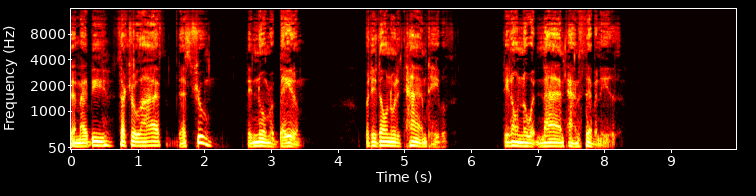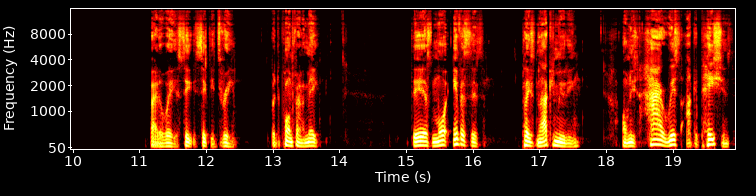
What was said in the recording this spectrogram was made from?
They might be sexualized. That's true. They know them verbatim, but they don't know the timetables. They don't know what nine times seven is. By the way, 63. But the point I'm trying to make, there's more emphasis placed in our community on these high risk occupations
